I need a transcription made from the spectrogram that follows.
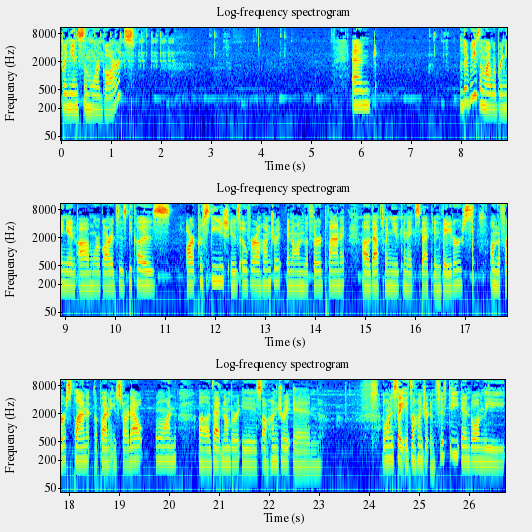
bring in some more guards. And the reason why we're bringing in uh, more guards is because our prestige is over 100 and on the third planet uh, that's when you can expect invaders on the first planet the planet you start out on uh, that number is 100 and I want to say it's 150 and on the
